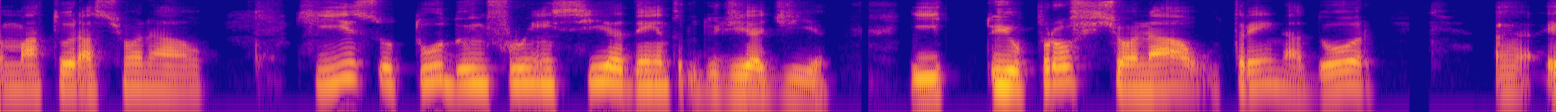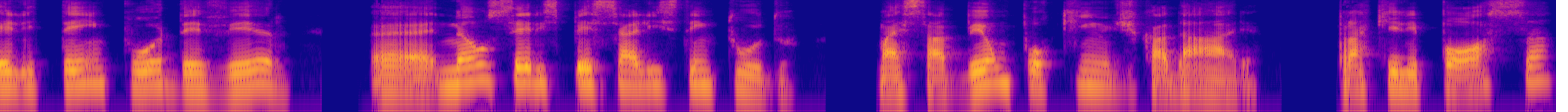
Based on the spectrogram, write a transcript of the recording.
maturacional, que isso tudo influencia dentro do dia a dia. E, e o profissional, o treinador, uh, ele tem por dever não ser especialista em tudo, mas saber um pouquinho de cada área, para que ele possa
